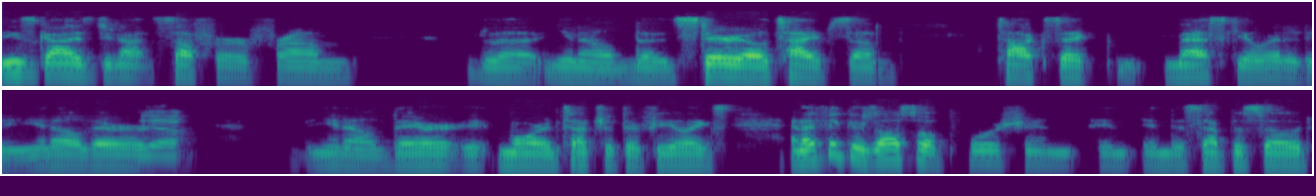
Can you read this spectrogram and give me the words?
these guys do not suffer from the you know the stereotypes of toxic masculinity. You know, they're Yeah. you know they're more in touch with their feelings and i think there's also a portion in in this episode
